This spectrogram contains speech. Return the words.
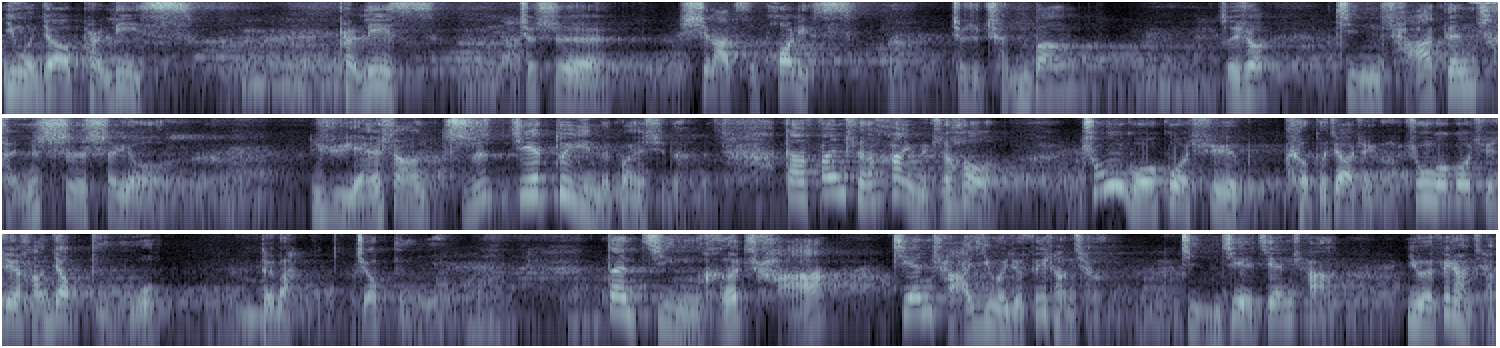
英文叫 police，police 就是希腊词 polis。就是城邦，所以说警察跟城市是有语言上直接对应的关系的。但翻成汉语之后，中国过去可不叫这个，中国过去这个好像叫捕，对吧？叫捕。但警和察，监察意味就非常强，警戒监察意味非常强。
